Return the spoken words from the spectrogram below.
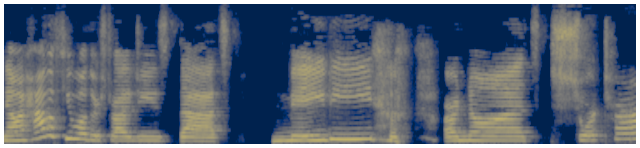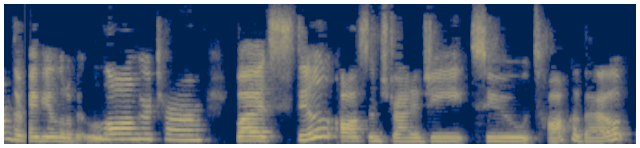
Now, I have a few other strategies that maybe are not short term. They're maybe a little bit longer term, but still awesome strategy to talk about.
